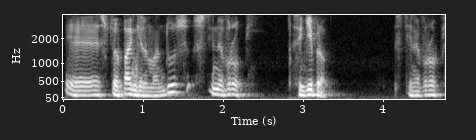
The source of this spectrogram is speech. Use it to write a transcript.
ε, στο επάγγελμα τους στην Ευρώπη. Στην Κύπρο. Στην Ευρώπη.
